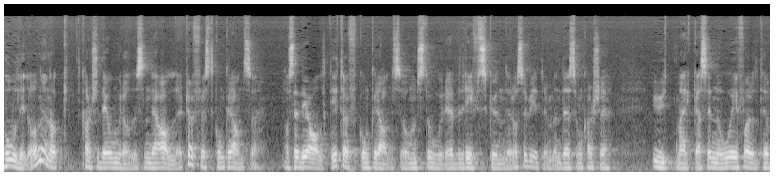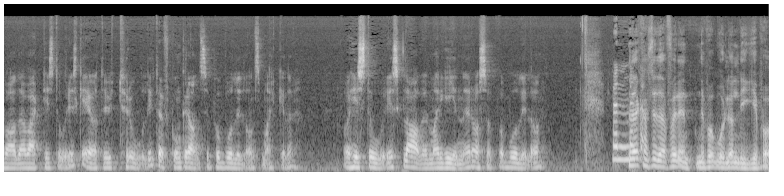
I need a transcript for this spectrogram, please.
Boliglån er nok kanskje det området som det er aller tøffest konkurranse. Og så er det jo alltid tøff konkurranse om store bedriftskunder osv., men det som kanskje utmerker seg nå i forhold til hva det har vært historisk, er jo at det er utrolig tøff konkurranse på boliglånsmarkedet. Og historisk lave marginer også på boliglån. Men, Men det er kanskje derfor rentene på boliglån ligger på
